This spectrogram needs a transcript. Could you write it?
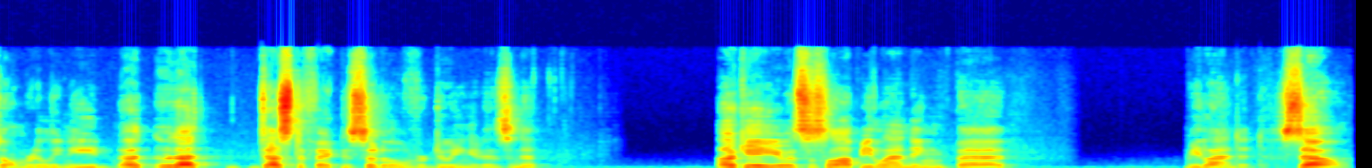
don't really need. That, that dust effect is sort of overdoing it, isn't it? Okay, it was a sloppy landing, but we landed. So,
